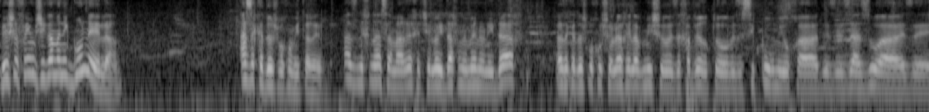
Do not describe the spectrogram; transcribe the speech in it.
ויש לפעמים שגם הניגון נעלם. אז הקדוש ברוך הוא מתערב. אז נכנס המערכת שלא יידח ממנו נידח, ואז הקדוש ברוך הוא שולח אליו מישהו, איזה חבר טוב, איזה סיפור מיוחד, איזה זעזוע, איזה...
